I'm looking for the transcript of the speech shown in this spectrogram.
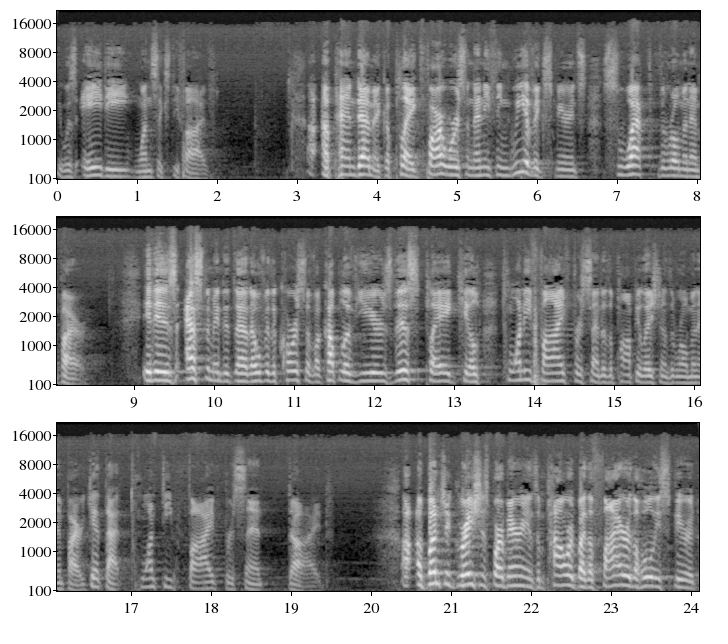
It was AD 165. A, a pandemic, a plague, far worse than anything we have experienced, swept the Roman Empire. It is estimated that over the course of a couple of years, this plague killed 25% of the population of the Roman Empire. Get that, 25% died. A bunch of gracious barbarians, empowered by the fire of the Holy Spirit,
